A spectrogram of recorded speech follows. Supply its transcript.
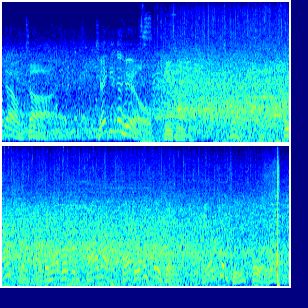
Showdown time. Taking the hill, David For this showdown, they have only five outs at their disposal. They are chasing four runs.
